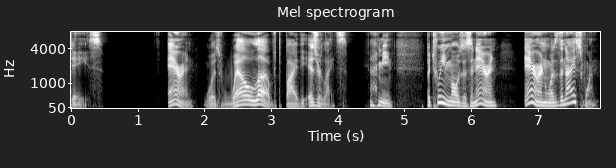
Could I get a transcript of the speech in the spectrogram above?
days. Aaron was well loved by the Israelites. I mean, between Moses and Aaron, Aaron was the nice one.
